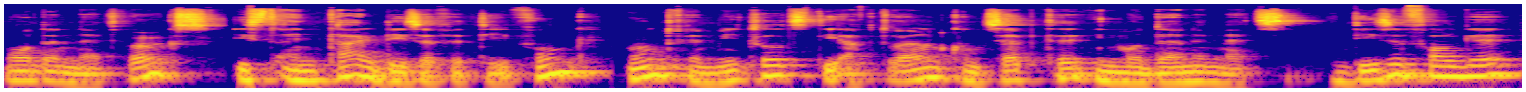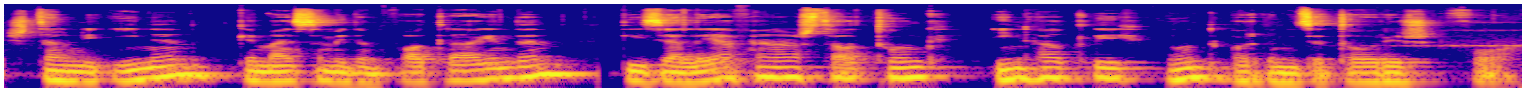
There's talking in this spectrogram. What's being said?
Modern Networks ist ein Teil dieser Vertiefung und vermittelt die aktuellen Konzepte in modernen Netzen. In dieser Folge stellen wir Ihnen gemeinsam mit den Vortragenden diese Lehrveranstaltung inhaltlich und organisatorisch vor.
